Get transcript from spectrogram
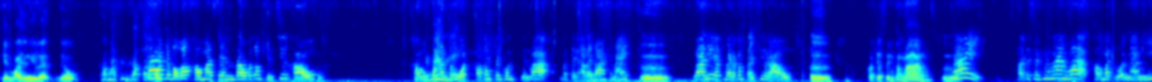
เขียนไว้อย่างนี้แหละเดี๋ยวเข้ามาขึ้นเขาก็ ถ้าจะบอกว่าเขามาเซ็นเราก็ต้องเขียนชื่อเขาเขาคนมาตรวจเขาต้องเป็นคนเขียนว่ามันเป็นอะไรบ้างใช่ไหมเออ แล้วอันนี้เราทำไมเราต้องใส่ชื่อเรา เออ เขาจะเซ็นข้างล่าง เออ ใช่ เขาจะเซ็นข้างล่างว่าเขามาตรวจงานนี้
